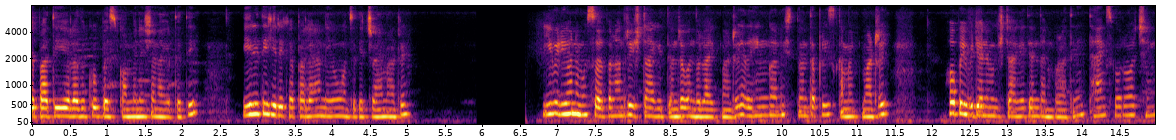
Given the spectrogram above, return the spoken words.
ಚಪಾತಿ ಎಲ್ಲದಕ್ಕೂ ಬೆಸ್ಟ್ ಕಾಂಬಿನೇಷನ್ ಆಗಿರ್ತೈತಿ. ಈ ರೀತಿ ಹೀರೆಕಾಯಿ ಪಲ್ಯನ ನೀವು ಒಂದ್ಸತಿ ಟ್ರೈ ಮಾಡಿರಿ. ಈ ವಿಡಿಯೋ ನಿಮಗೆ ಸ್ವಲ್ಪ ಏನಾದರೂ ಇಷ್ಟ ಆಗಿತ್ತು ಅಂದರೆ ಒಂದು ಲೈಕ್ ಮಾಡಿರಿ. ಅದು ಹೆಂಗೆ ಅನಿಸ್ತು ಅಂತ ಪ್ಲೀಸ್ ಕಮೆಂಟ್ ಮಾಡಿರಿ. ಹೋಪ್ ಈ ವಿಡಿಯೋ ನಿಮಗೆ ಇಷ್ಟ ಆಗೈತೆ ಅಂತ ಅಂದ್ಕೊಳತ್ತೀನಿ ಥ್ಯಾಂಕ್ಸ್ ಫಾರ್ ವಾಚಿಂಗ್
